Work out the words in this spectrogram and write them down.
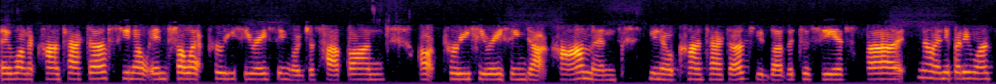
they want to contact us, you know, info at Parise Racing or just hop on uh, pariseracing.com and, you know, contact us. We'd love it to see if, uh, you know, anybody wants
